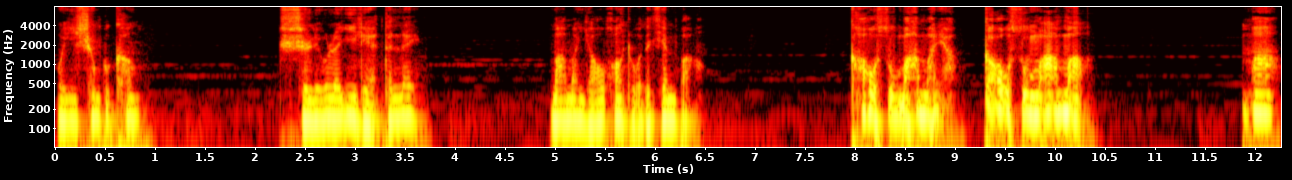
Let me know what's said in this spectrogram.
我一声不吭，只是流了一脸的泪。妈妈摇晃着我的肩膀，告诉妈妈呀，告诉妈妈。妈，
